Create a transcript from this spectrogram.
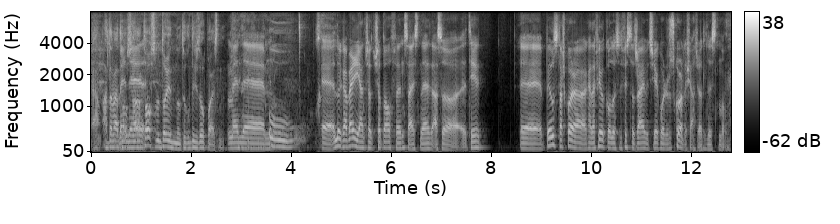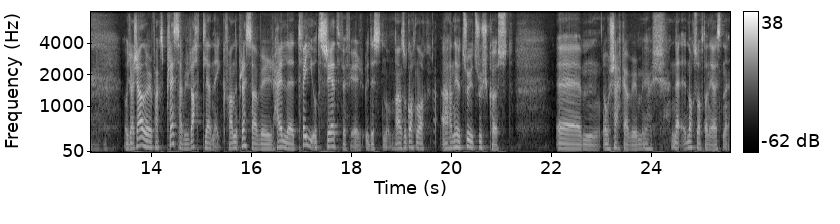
Ja, att det var tos tos med tøyen och tog inte upp på isen. Men eh Luka Varian shot shot Dolphins alltså alltså till eh Bills tar skora kan det field goal så första drive i tre quarter så skorar det chatter att lyssna. Og jag känner mig faktiskt pressad vid rattliga nek, för han är pressad vid hela 2 och 3 för fyr i distan. Han är så gott nog, han har tru truskost. Ehm och skäckar vi nog så ofta när jag är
